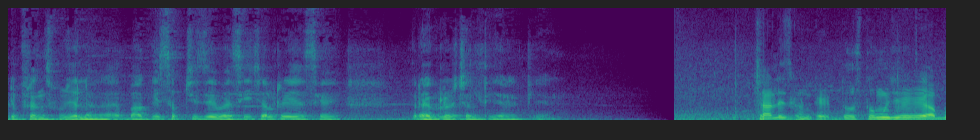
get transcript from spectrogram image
डिफरेंस मुझे लगा है। बाकी सब चीज़ें वैसे ही चल रही है, ऐसे रेगुलर चलती रहती है। चालीस घंटे। दोस्तों मुझे अब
